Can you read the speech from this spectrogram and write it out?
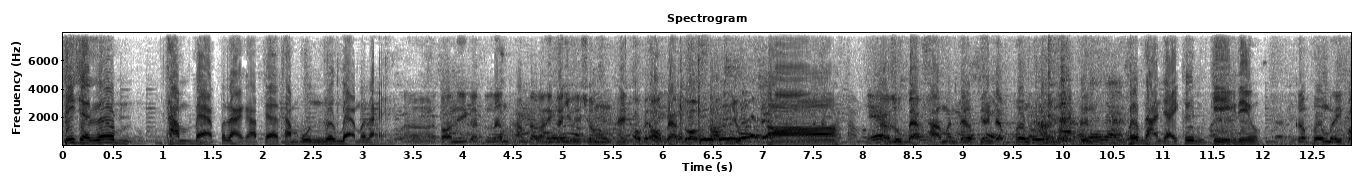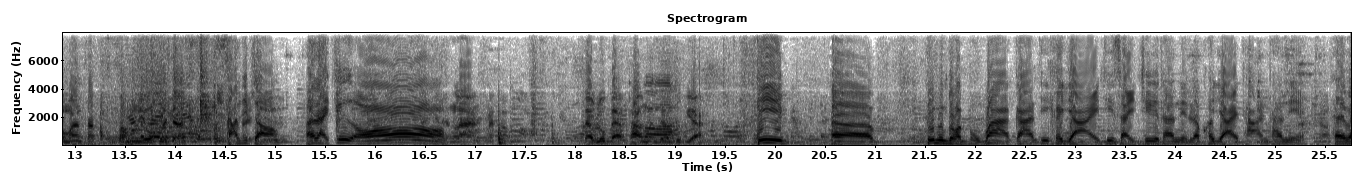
พี่จะเริ่มทำแบบเมื่อไหร่ครับ จะทำบุญเรื่องแบบเมื่อไหร่ เอ่อตอนนี้ก็เริ่มทำแต่ตอนนี้ก็อยู่ในช่วงให้เขาไปออกแบบตัวอักษรอยู่อ๋อ ครับแต่รูปแบบพระเหมือนเดิมเพียงแต่เพิ่มฐานใหญ่ขึ้น เพิ่มฐานใหญ่ขึ้นกี่นิ้ว ก็เพิ่มมาอีกประมาณสักสองนิ้วเพื่อจะ32อะไรชื่อ อ๋อ ข้างล่างนะครับ แต่รูปแบบพระเหมือนเดิมทุกอย่างพี่เอ่อ พี่มณฑลผมว่าการที่ขยายที่ใส่ชื่อท่านเนี่ยแล้วขยายฐานท่านเนี่ยใช่ไหม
